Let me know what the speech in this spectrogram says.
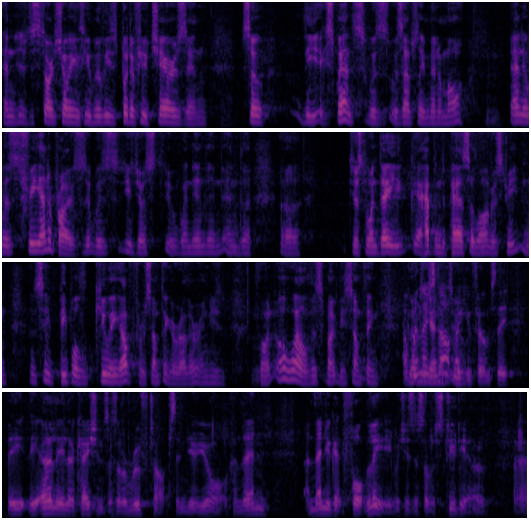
and you just start showing a few movies, put a few chairs in. So the expense was, was absolutely minimal. And it was free enterprise. It was, you just you went in and, and uh, uh, just one day you happened to pass along a street and, and see people queuing up for something or other, and you thought, oh, well, this might be something And good when to they start into. making films, the, the, the early locations are sort of rooftops in New York, and then, and then you get Fort Lee, which is a sort of studio uh,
